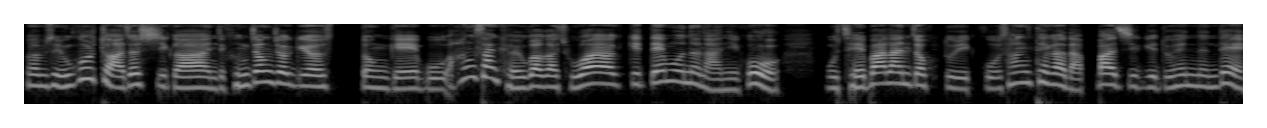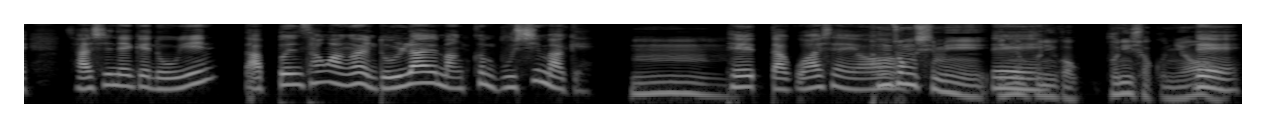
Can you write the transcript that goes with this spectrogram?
그러면서 요구르트 아저씨가 이제 긍정적이었던 게 뭐 항상 결과가 좋았기 때문은 아니고 뭐 재발한 적도 있고 상태가 나빠지기도 했는데 자신에게 놓인 나쁜 상황을 놀랄 만큼 무심하게 음. 대했다고 하세요. 평정심이 네. 있는 분이, 분이셨군요. 네.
